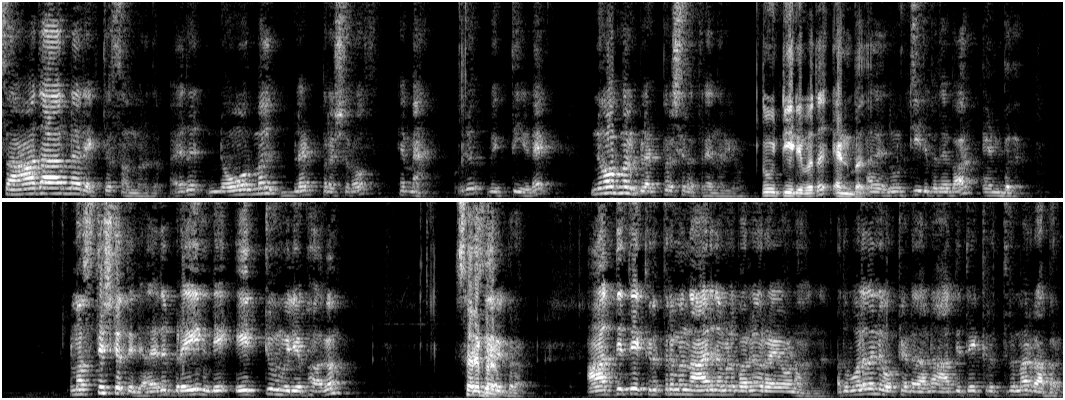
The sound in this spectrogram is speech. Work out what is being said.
സാധാരണ രക്തസമ്മർദ്ദം അതായത് normal blood pressure of a man ഒരു വ്യക്തിയുടെ നോർമൽ ബ്ലഡ് പ്രഷർ എത്രയാണെന്നറിയോ? നൂറ്റി ഇരുപത് എൺപത്. അതെ നൂറ്റി ഇരുപത് ബാർ എൺപത്. മസ്തിഷ്കത്തിന്റെ അതായത് ബ്രെയിനിന്റെ ഏറ്റവും വലിയ ഭാഗം സെറിബ്രം. ആദ്യത്തെ കൃത്രിമ നാര് നമ്മൾ പറഞ്ഞു? റയോൺ ആണെന്ന് അതുപോലെ തന്നെ ഓർക്കേണ്ടതാണ് ആദ്യത്തെ കൃത്രിമ റബ്ബർ.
